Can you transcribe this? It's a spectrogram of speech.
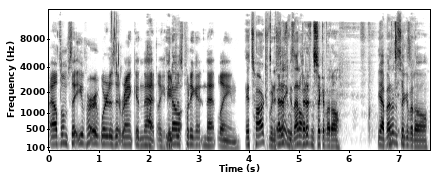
albums that you've heard? Where does it rank in that? Like if You you're know- just putting it in that lane. It's hard for me to Better say because I don't. better than sick of it all. yeah, better than it's- sick of it all.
